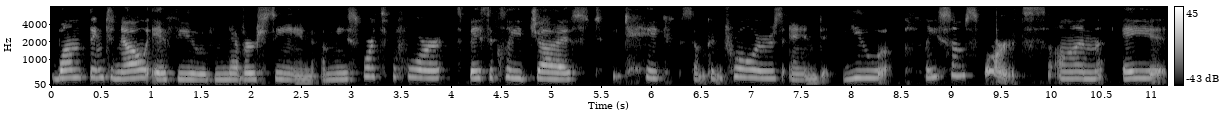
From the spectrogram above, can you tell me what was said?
One thing to know if you've never seen a Wii Sports before, it's basically just you take some controllers and you play some sports on a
